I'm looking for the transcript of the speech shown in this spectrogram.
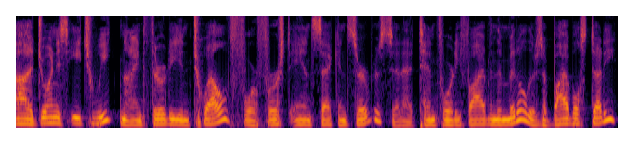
Uh, join us each week, 9.30 and 12 for first and second service. And at 10.45 in the middle, there's a Bible study.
